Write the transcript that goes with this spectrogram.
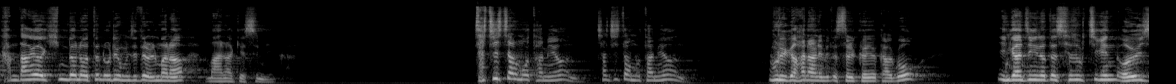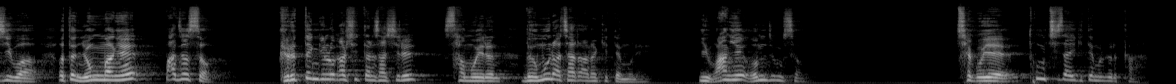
감당하기 힘든 어떤 어려운 문제들이 얼마나 많았겠습니까? 자칫 잘못하면, 자칫 잘못하면 우리가 하나님의 뜻을 거역하고 인간적인 어떤 세속적인 의지와 어떤 욕망에 빠져서 그릇된 길로 갈 수 있다는 사실을 사무엘은 너무나 잘 알았기 때문에 이 왕의 엄중성, 최고의 통치자이기 때문에 그렇다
